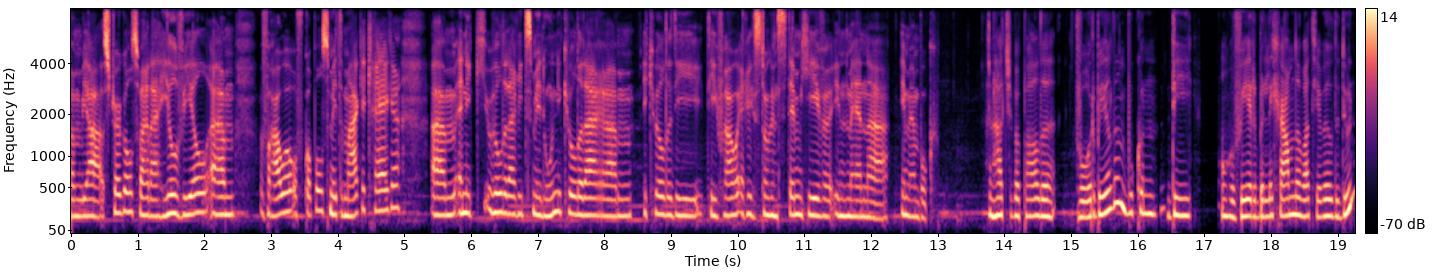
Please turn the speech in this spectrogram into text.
um, ja, struggles waar daar heel veel um, vrouwen of koppels mee te maken krijgen. Um, en ik wilde daar iets mee doen. Ik wilde, daar, ik wilde die, die vrouwen ergens toch een stem geven in mijn, uh, in mijn boek. En had je bepaalde voorbeelden, boeken die ongeveer belichaamden wat je wilde doen?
